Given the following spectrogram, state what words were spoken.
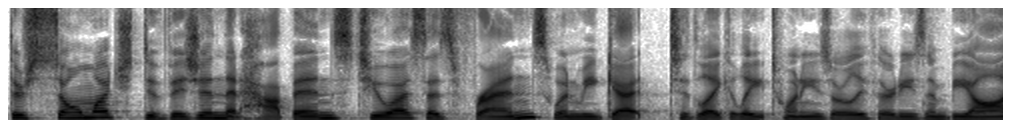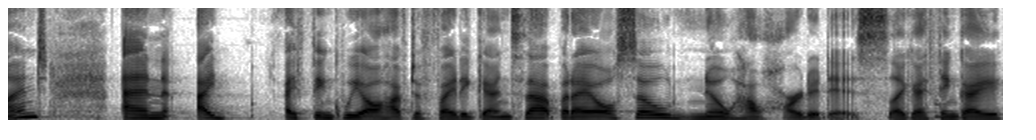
there's so much division that happens to us as friends when we get to like late 20s early 30s and beyond. And i i think we all have to fight against that but i also know how hard it is. Like i think i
